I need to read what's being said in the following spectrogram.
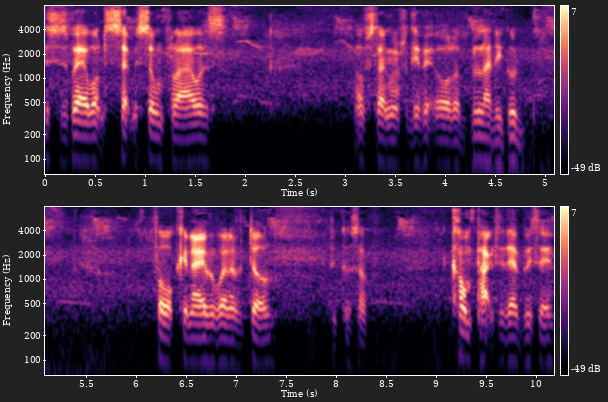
This is where I want to set my sunflowers. Obviously I'm going to have to give it all a bloody good forking over when I've done because I've compacted everything.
